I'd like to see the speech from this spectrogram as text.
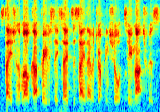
stage in the World Cup previously. So to say they were dropping short too much was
